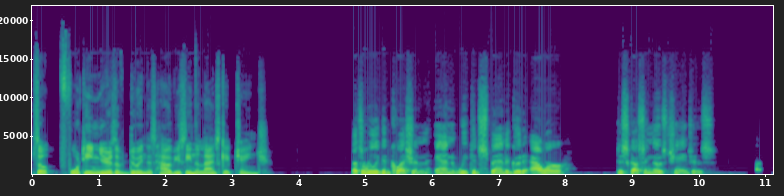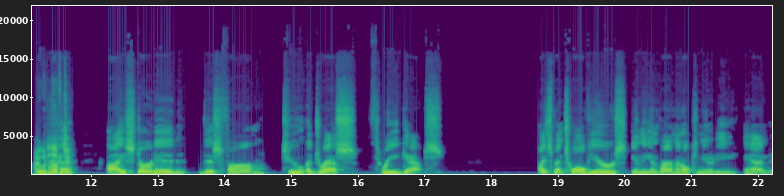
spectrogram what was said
So, 14 years of doing this, how have you seen the landscape change? That's a really good question. And we could spend a good hour discussing those changes. I would love to. I started this firm to address three gaps. I spent 12 years in the environmental community, and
